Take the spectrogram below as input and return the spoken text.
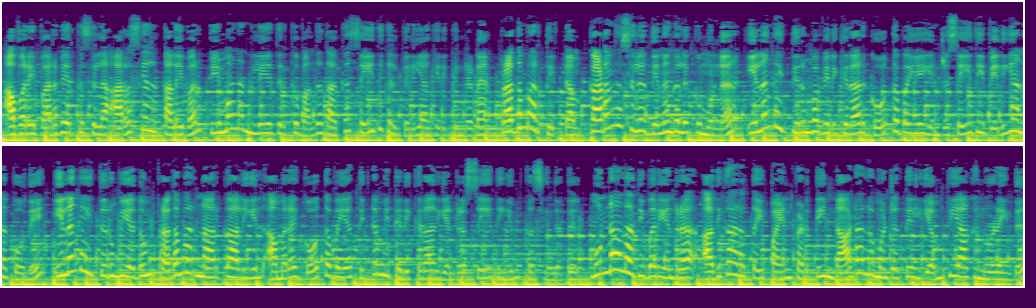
அவரை வரவேற்க சில அரசியல் தலைவர் விமான நிலையத்திற்கு வந்ததாக செய்திகள் வெளியாகியிருக்கின்றன. பிரதமர் திட்டம். கடந்த சில தினங்களுக்கு முன்னர் இலங்கை திரும்பவிருக்கிறார் கோத்தபய என்ற செய்தி வெளியான போதே இலங்கை திரும்பியதும் பிரதமர் நாற்காலியில் அமர கோத்தபய திட்டமிட்டிருக்கிறார் என்ற செய்தியும் கசிந்தது. முன்னாள் அதிபர் என்ற அதிகாரத்தை பயன்படுத்தி நாடாளுமன்றத்தில் எம்பியாக நுழைந்து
